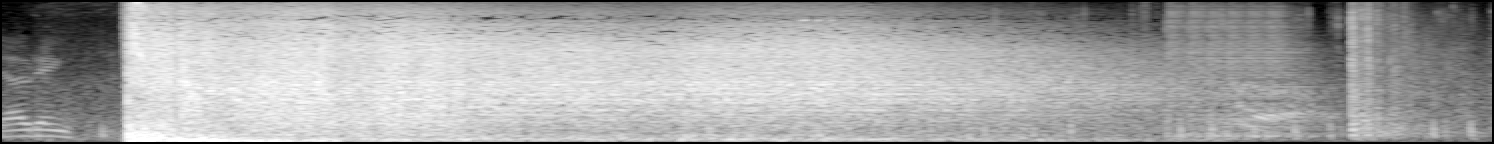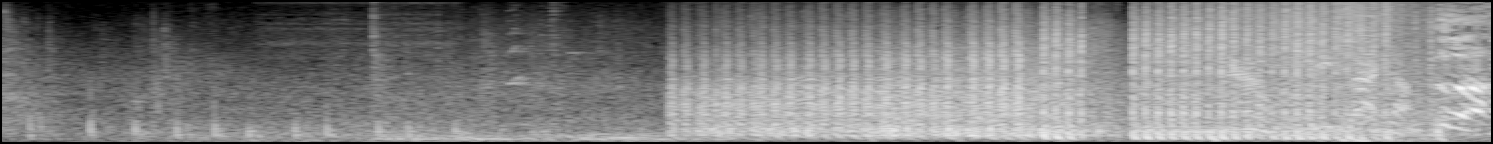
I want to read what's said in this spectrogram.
Reloading. Need backup. Down.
